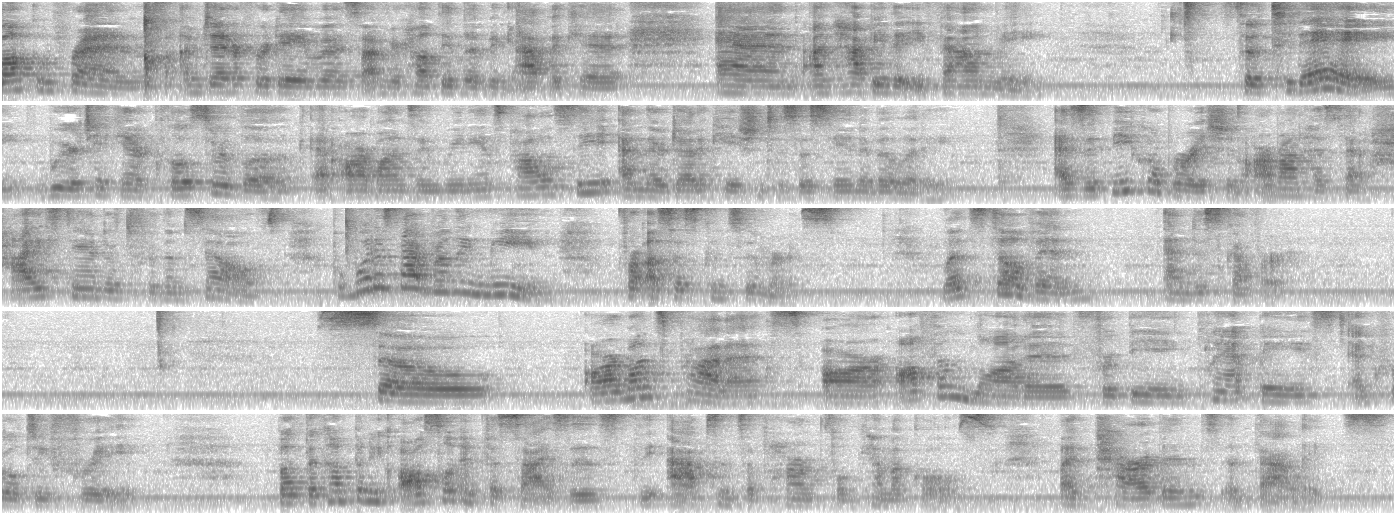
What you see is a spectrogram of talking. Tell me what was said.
Welcome, friends. I'm Jennifer Davis. I'm your healthy living advocate, and I'm happy that you found me. So, today we are taking a closer look at Arbonne's ingredients policy and their dedication to sustainability. As a B Corporation, Arbonne has set high standards for themselves, but what does that really mean for us as consumers? Let's delve in and discover. So, Arbonne's products are often lauded for being plant based and cruelty free. But the company also emphasizes the absence of harmful chemicals like parabens and phthalates.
